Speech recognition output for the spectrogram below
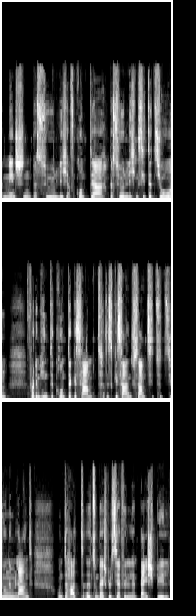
Menschen persönlich aufgrund der persönlichen Situation vor dem Hintergrund der Gesamt, des Gesamtsituation im Land? Und da hat äh, zum Beispiel sehr viel Beispiel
